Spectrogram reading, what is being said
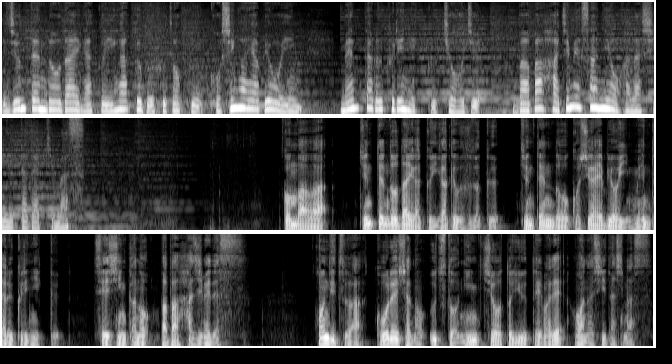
順天堂大学医学部附属越谷病院メンタルクリニック教授馬場はじめさんにお話しいただきます。こんばんは。順天堂大学医学部附属順天堂越谷病院メンタルクリニック精神科の馬場はじめです。本日は高齢者のうつと認知症というテーマでお話しいたします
